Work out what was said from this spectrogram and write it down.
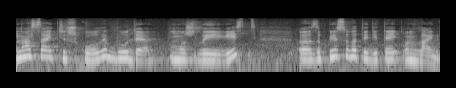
На сайті школи буде можливість е, записувати дітей онлайн.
